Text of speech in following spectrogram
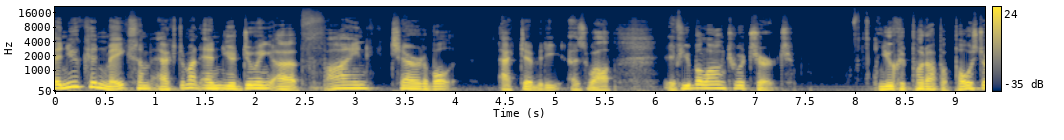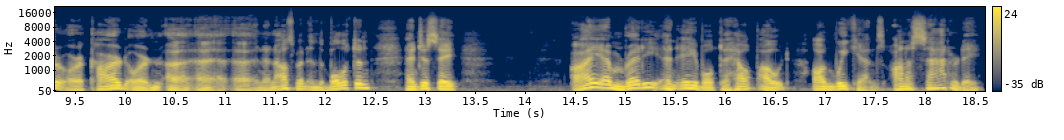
and you can make some extra money, and you're doing a fine charitable activity as well. If you belong to a church, you could put up a poster or a card or uh, uh, uh an announcement in the bulletin and just say, I am ready and able to help out on weekends, on a Saturday,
